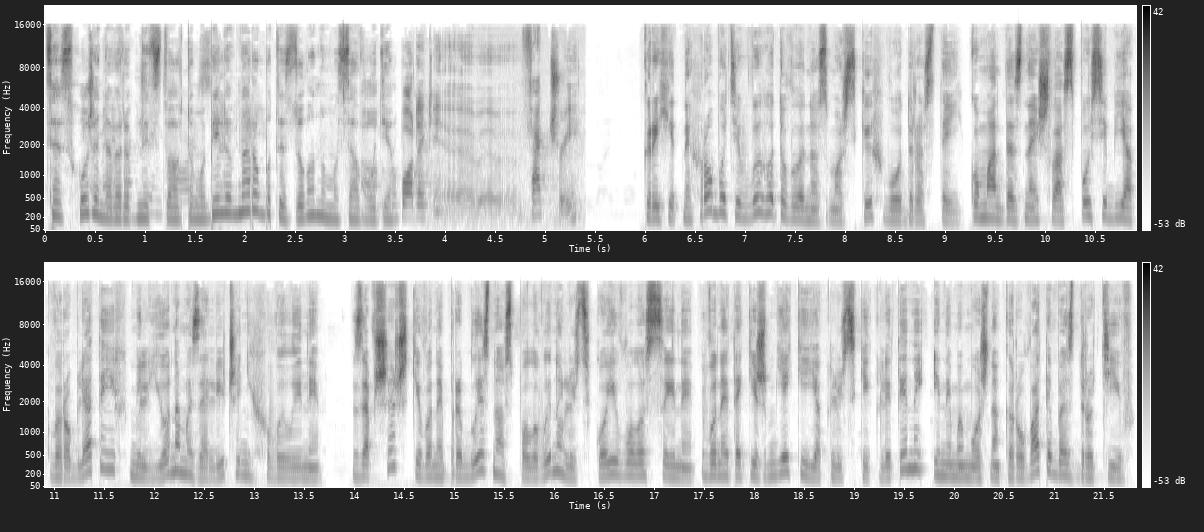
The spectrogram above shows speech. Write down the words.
Це схоже на виробництво автомобілів на роботизованому заводі. robotic uh. Крихітних роботів виготовлено з морських водоростей. Команда знайшла спосіб, як виробляти їх мільйонами за лічені хвилини. Завширшки вони приблизно з половину людської волосини. Вони такі ж м'які, як людські клітини, і ними можна керувати без дротів.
